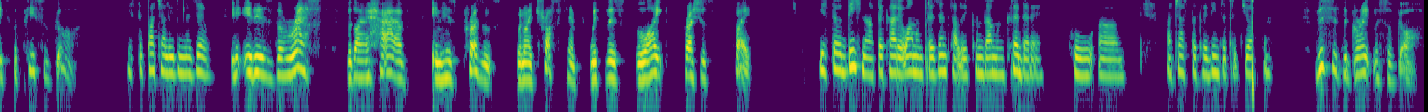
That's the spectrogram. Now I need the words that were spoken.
It's the peace of God. Este pacea lui Dumnezeu. It- it is the rest that I have in his presence when I trust him with this light, precious faith. Este odihna pe care o am în prezența lui când am încredere cu uh, această credință prețioasă. This is the greatness of God.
